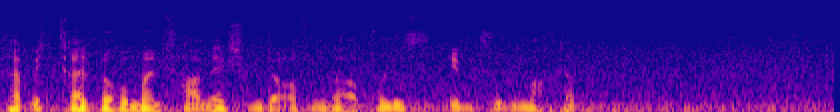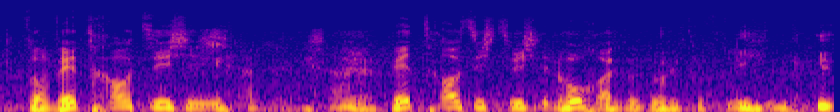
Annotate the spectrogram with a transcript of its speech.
Ich habe mich gerade, warum mein Fahrwerk schon wieder offen war, obwohl ich es eben zugemacht habe. So, wer traut sich, wer traut sich zwischen den Hochhäusern durchzufliegen?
